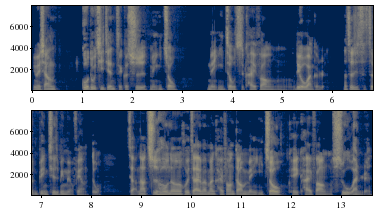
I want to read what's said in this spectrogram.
因为像过渡期间，这个是每一周。每一周只开放六万个人，那这其实这边其实并没有非常多。这样，那之后呢，会再慢慢开放到每一周可以开放十五万人。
